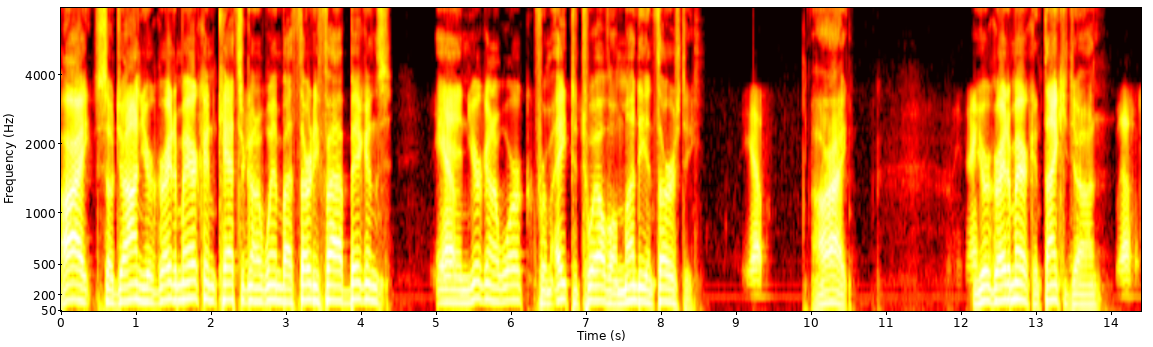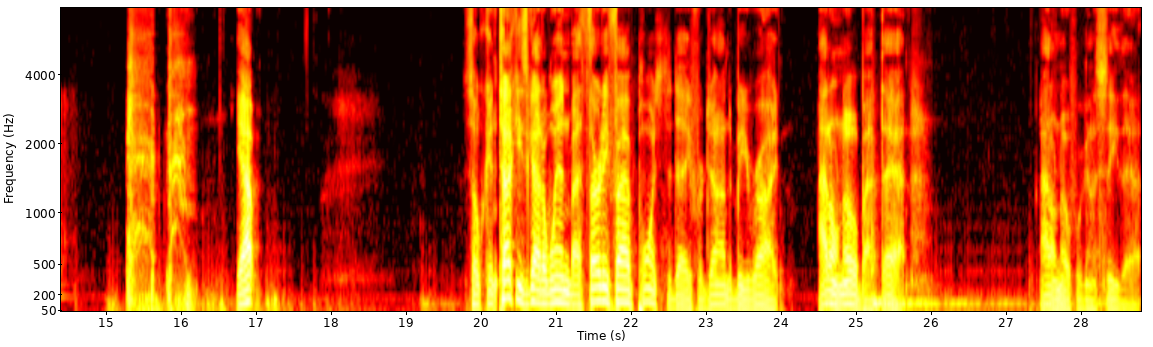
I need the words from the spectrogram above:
All right, so John, you're a great American. Cats are going to win by 35 biggins, and you're going to work from 8 to 12 on Monday and Thursday. Yep. All right. Thank You're a great American. Thank you, John. Well, Yep. So Kentucky's got to win by 35 points today for John to be right. I don't know about that. I don't know if we're going to see that.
